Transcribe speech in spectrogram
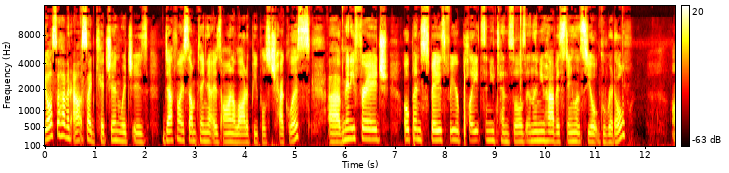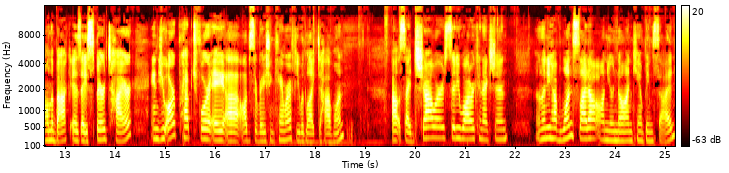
You also have an outside kitchen, which is definitely something that is on a lot of people's checklists. Uh, mini fridge, open space for your plates and utensils, and then you have a stainless steel griddle. On the back is a spare tire, and you are prepped for a uh, observation camera if you would like to have one. Outside shower, city water connection, and then you have one slide out on your non-camping side.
